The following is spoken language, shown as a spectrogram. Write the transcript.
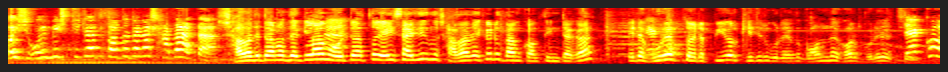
ওই ওই মিষ্টিটা কত টাকা সাদাটা? সাদা যেটা আমরা দেখলাম ওইটা তো এই সাইজে কিন্তু সাদা দেখে ওটা দাম কম তিন টাকা। এটা গুড়ের তো এটা পিওর খেজুর গুড় একদম গন্ধে ঘর ভরে যাচ্ছে। দেখো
